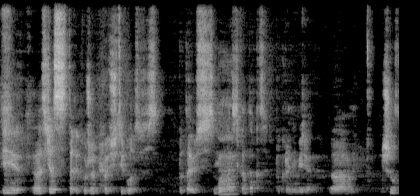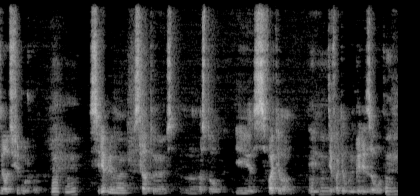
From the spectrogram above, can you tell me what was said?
И э, сейчас, так как уже почти год пытаюсь с ней Мгм. наладить контакт, по крайней мере, э, решил сделать фигурку. Серебряную статую на стол и с факелом, где факел будет гореть золотом. Мгм.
